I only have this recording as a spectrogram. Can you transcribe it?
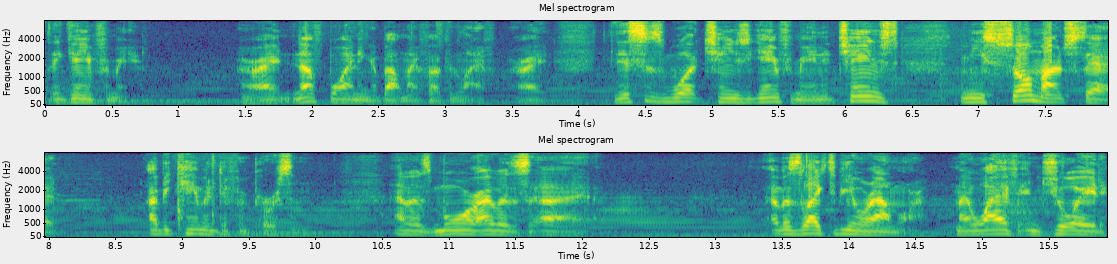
the game for me. All right. Enough whining about my fucking life. All right. This is what changed the game for me. And it changed me so much that I became a different person. I was more, I was, uh, I was like to be around more. My wife enjoyed,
